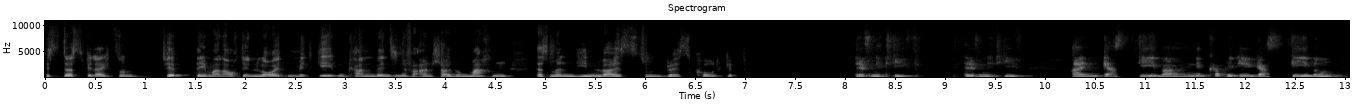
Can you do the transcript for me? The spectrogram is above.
Ist das vielleicht so ein Tipp, den man auch den Leuten mitgeben kann, wenn sie eine Veranstaltung machen, dass man einen Hinweis zum Dresscode gibt? Definitiv, definitiv. Ein Gastgeber in dem Kapitel Gast geben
